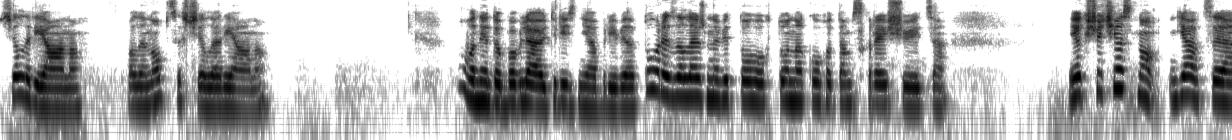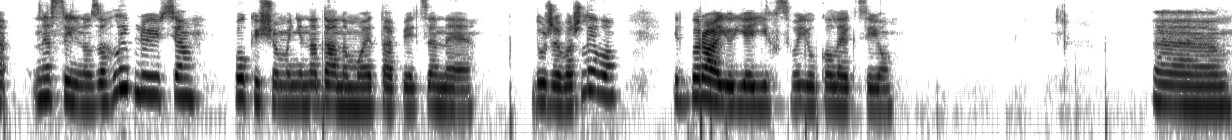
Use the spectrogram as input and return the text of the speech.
щелеріана, паленопсис щелеріана. Вони додають різні абревіатури, залежно від того, хто на кого там схрещується. Якщо чесно, я в це не сильно заглиблююся. Поки що мені на даному етапі це не дуже важливо. Підбираю я їх в свою колекцію, е,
